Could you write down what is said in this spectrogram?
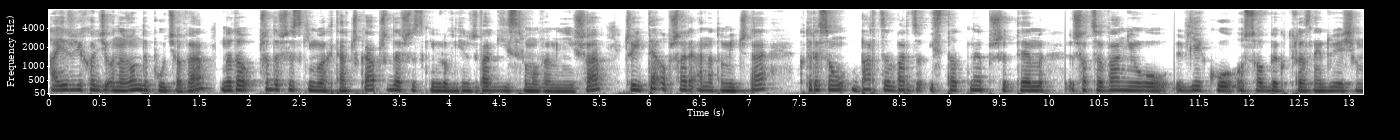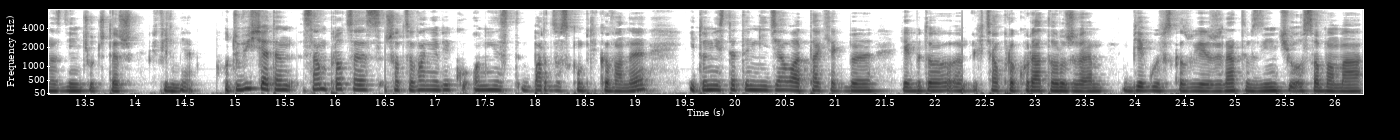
a jeżeli chodzi o narządy płciowe, no to przede wszystkim łechtaczka, przede wszystkim również wargi sromowe mniejsze, czyli te obszary anatomiczne, które są bardzo, bardzo istotne przy tym szacowaniu wieku osoby, która znajduje się na zdjęciu czy też w filmie. Oczywiście ten sam proces szacowania wieku, on jest bardzo skomplikowany i to niestety nie działa tak, jakby, jakby to e, chciał prokurator, że biegły wskazuje, że na tym zdjęciu osoba ma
